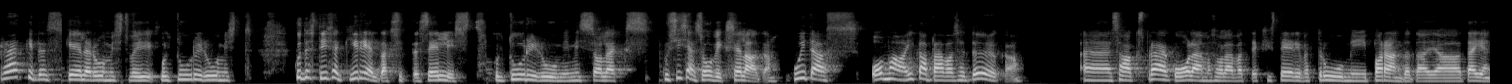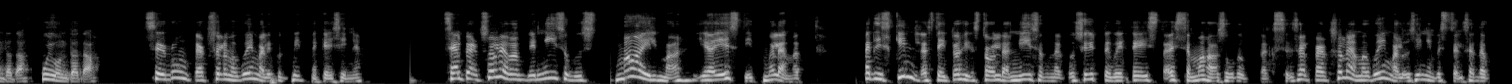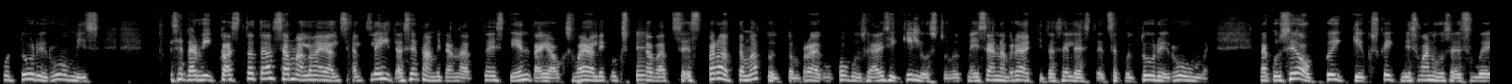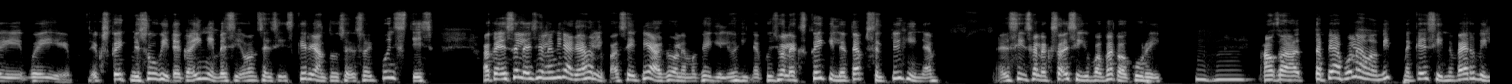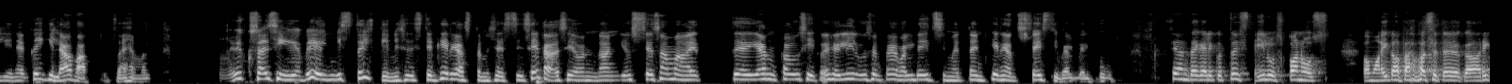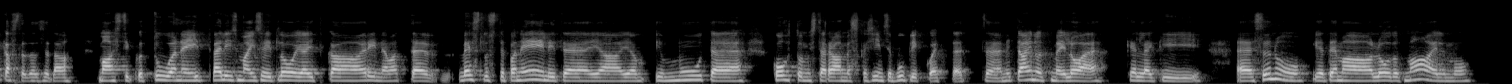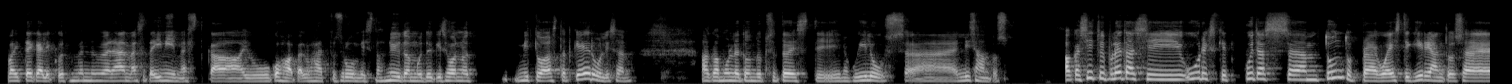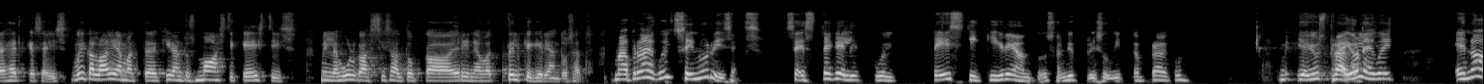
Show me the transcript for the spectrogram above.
rääkides keeleruumist või kultuuriruumist, kuidas te ise kirjeldaksite sellist kultuuriruumi, mis oleks, kus ise sooviks elada, kuidas oma igapäevase tööga äh, saaks praegu olemasolevat eksisteerivat ruumi parandada ja täiendada, kujundada? see ruum peaks olema võimalikult mitmekesine. seal peaks olema niisugust maailma ja Eestit mõlemat päris kindlasti ei tohiks olla niisugune, kus ühte või teist asja maha surutakse, seal peaks olema võimalus inimestel seda kultuuriruumis seda rikastada, samal ajal sealt leida seda, mida nad tõesti enda jaoks vajalikuks peavad, sest paratamatult on praegu kogu see asi killustunud, me ei saa enam rääkida sellest, et see kultuuriruum nagu seob kõiki, ükskõik mis vanuses või, või ükskõik mis huvidega inimesi, on see siis kirjanduses või kunstis aga selles ei ole midagi halba, see ei peagi olema kõigile ühine, kui see oleks kõigile täpselt ühine, siis oleks asi juba väga kuri mm. -hmm. aga ta peab olema mitmekesine, värviline, kõigile avatud vähemalt. üks asi veel, mis tõlkimisest ja kirjastamisest siis edasi on, on just seesama, et Jan Kausiga ühel ilusal päeval leidsime, et ainult kirjandusfestival veel puudub. see on tegelikult tõesti ilus panus oma igapäevase tööga rikastada seda maastikud, tuua neid välismaiseid loojaid ka erinevate vestluste, paneelide ja, ja, ja muude kohtumiste raames ka siinse publiku ette, et mitte ainult me ei loe kellegi äh, sõnu ja tema loodud maailmu, vaid tegelikult me, me näeme seda inimest ka ju kohapeal vahetusruumis, noh, nüüd on muidugi see olnud mitu aastat keerulisem. aga mulle tundub see tõesti nagu ilus äh, lisandus aga siit võib-olla edasi uurikski, et kuidas ähm, tundub praegu Eesti kirjanduse hetkeseis või ka laiemalt äh, kirjandusmaastik Eestis, mille hulgas sisaldub ka erinevad tõlkekirjandused? ma praegu üldse ei nuriseks, sest tegelikult Eesti kirjandus on üpris huvitav praegu. ja just praegu? ei ole või, no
